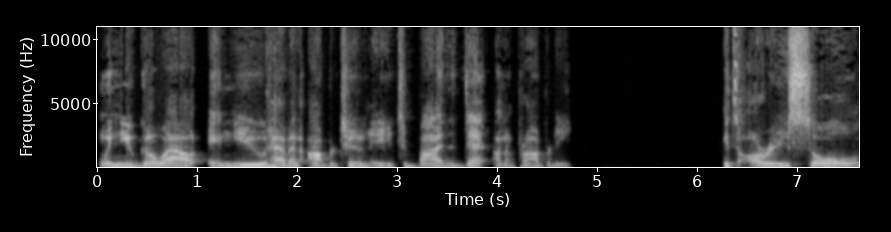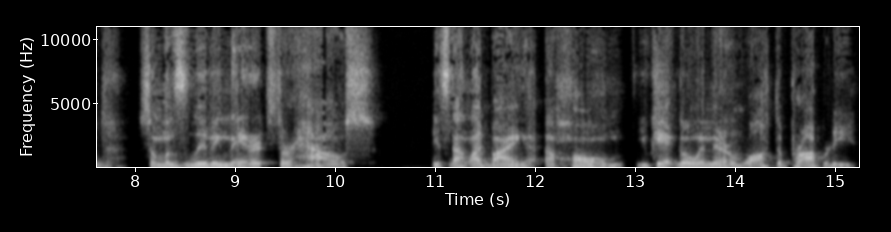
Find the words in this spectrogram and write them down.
when you go out and you have an opportunity to buy the debt on a property, it's already sold. Someone's living there. It's their house. It's not like buying a, a home. You can't go in there and walk the property.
